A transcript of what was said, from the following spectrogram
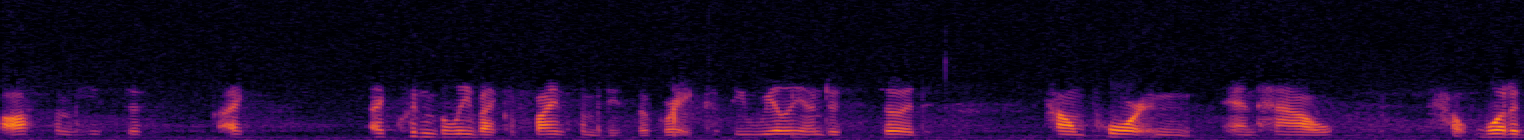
awesome. He's just I I couldn't believe I could find somebody so great because he really understood how important and how, how what a,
